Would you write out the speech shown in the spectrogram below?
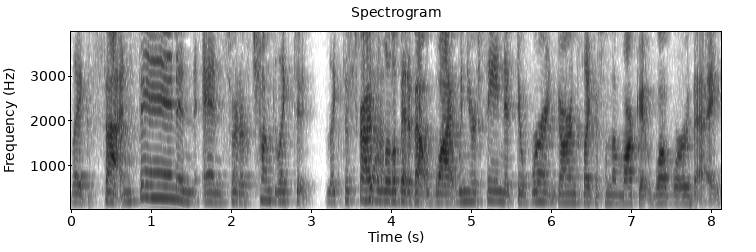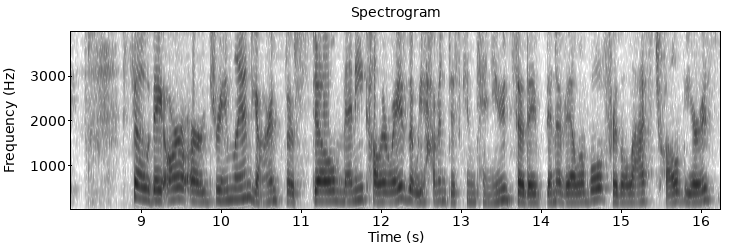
like fat and thin and and sort of chunky? Like to, like describe yeah. a little bit about why when you're saying that there weren't yarns like this on the market. What were they? So they are our Dreamland yarns. There's still many colorways that we haven't discontinued. So they've been available for the last 12 years.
